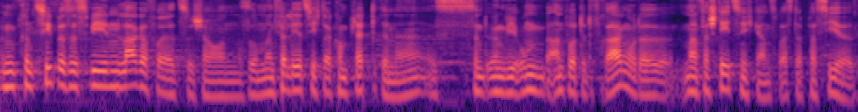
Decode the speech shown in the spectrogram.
Im Prinzip ist es wie ein Lagerfeuer zu schauen. So, man verliert sich da komplett drin. Ne? Es sind irgendwie unbeantwortete Fragen oder man versteht es nicht ganz, was da passiert.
